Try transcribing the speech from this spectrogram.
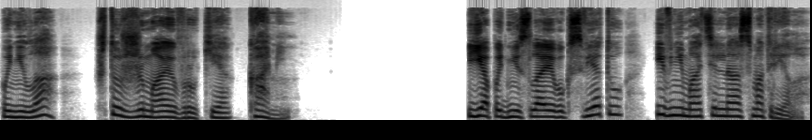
поняла, что сжимаю в руке камень. Я поднесла его к свету и внимательно осмотрела.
